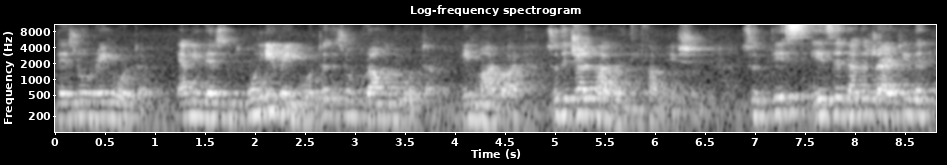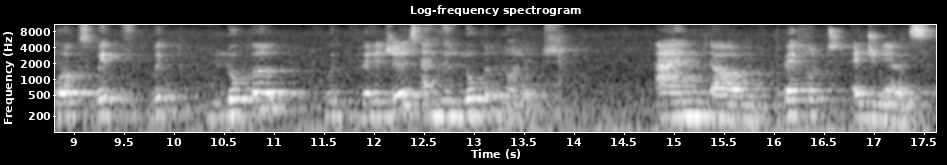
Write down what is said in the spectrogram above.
there's no rainwater. I mean, there's only rainwater, there's no groundwater in Marwar. So the Jal Bhagirathi Foundation. So this is another charity that works with, with local, with villages and the local knowledge and um, the barefoot engineers.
